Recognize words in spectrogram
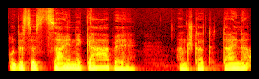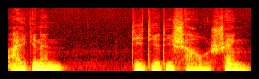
Und es ist seine Gabe, anstatt deiner eigenen, die dir die Schau schenkt.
